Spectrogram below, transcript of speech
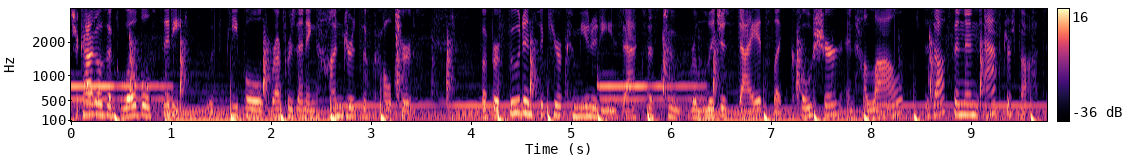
Chicago's a global city with people representing hundreds of cultures. But for food insecure communities, access to religious diets like kosher and halal is often an afterthought.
